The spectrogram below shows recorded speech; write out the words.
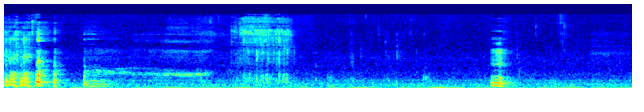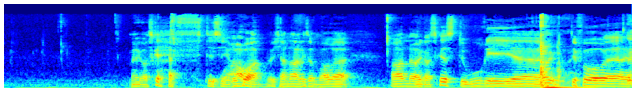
Mm. Men ganske heftig syre Wow. på han. Du kjenner liksom bare Han er ganske stor i uh, Oi. Du får uh,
